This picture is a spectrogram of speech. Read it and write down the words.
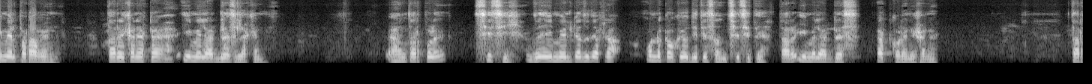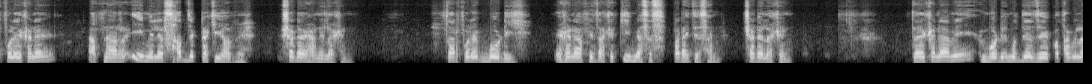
ইমেল পাঠাবেন, তার এখানে একটা ইমেল অ্যাড্রেস লেখেন। এখন তারপরে সিসি যে এই মেলটা যদি আপনি অন্য কাউকেও দিতে চান সিসিতে তার ইমেল অ্যাড্রেস অ্যাড করেন এখানে। তারপরে এখানে আপনার ইমেলের সাবজেক্টটা কি হবে, সেটা এখানে লেখেন। তারপরে বডি এখানে আপনি তাকে কি মেসেজ পাঠাইতে চান সেটা লেখেন। তো এখানে আমি বডির মধ্যে যে কথাগুলো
